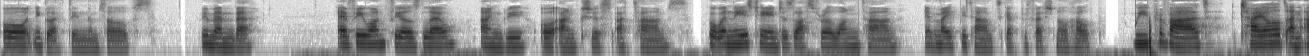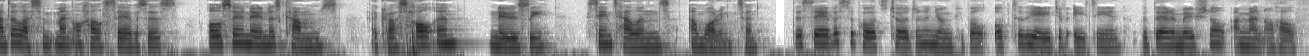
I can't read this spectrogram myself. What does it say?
or neglecting themselves. Remember, everyone feels low, angry, or anxious at times, but when these changes last for a long time, it might be time to get professional help. We provide child and adolescent mental health services, also known as CAMHS, across Halton, Knowsley, St Helens, and Warrington. The service supports children and young people up to the age of 18 with their emotional and mental health.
